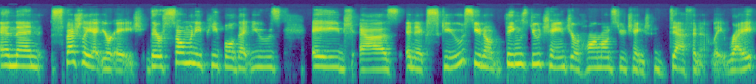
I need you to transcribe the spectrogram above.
And then especially at your age there's so many people that use age as an excuse. You know things do change your hormones do change definitely right?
